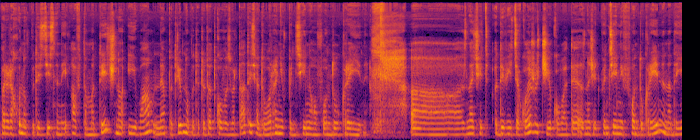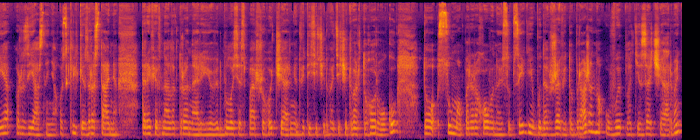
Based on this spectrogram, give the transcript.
перерахунок буде здійснений автоматично і вам не потрібно буде додатково звертатися до органів Пенсійного фонду України. Значить, дивіться, коли ж очікувати, значить, Пенсійний фонд України надає роз'яснення, оскільки зростання тарифів на електроенергію відбулося з 1 червня 2024 року, то сума перерахованої субсидії буде вже відображена у виплаті за червень,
